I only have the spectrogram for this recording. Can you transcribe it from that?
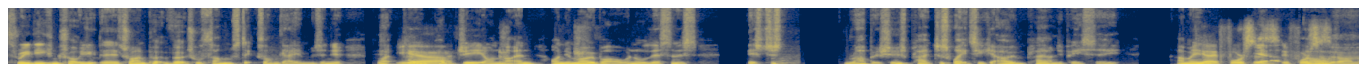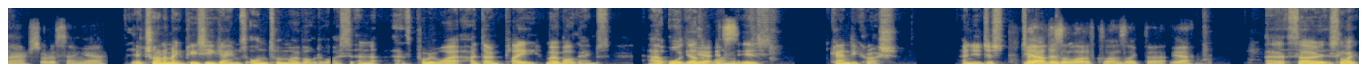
3D control. You they try and put virtual thumbsticks on games, and you like playing Yeah. PUBG on like, and on your mobile and all this, and it's it's just rubbish. Just play. Just wait till you get home. Play on your PC. I mean, Yeah, it forces Yeah. it forces Oh. it on there sort of thing, yeah. They're trying to make PC games onto a mobile device, and that's probably why I don't play mobile games. Uh, or the other Yeah, one is Candy Crush, and you just Yeah, tap- there's a lot of clones like that. Yeah. uh, so it's like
